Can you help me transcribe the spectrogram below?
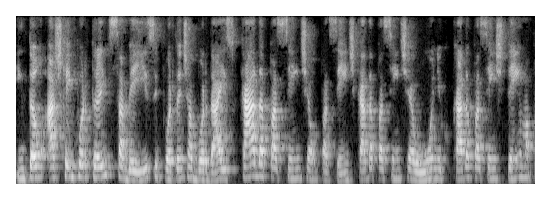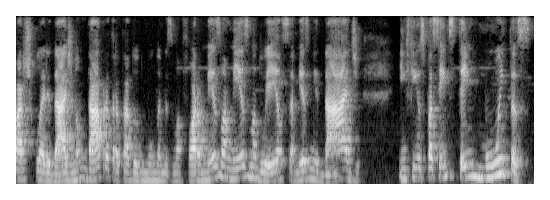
Então, acho que é importante saber isso, importante abordar isso. Cada paciente é um paciente, cada paciente é único, cada paciente tem uma particularidade, não dá para tratar todo mundo da mesma forma, mesmo a mesma doença, a mesma idade, enfim, os pacientes têm muitas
